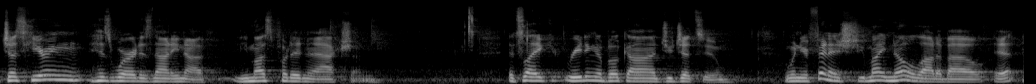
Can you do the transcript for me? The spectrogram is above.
just hearing his word is not enough. You must put it in action. It's like reading a book on jujitsu. When you're finished, you might know a lot about it,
